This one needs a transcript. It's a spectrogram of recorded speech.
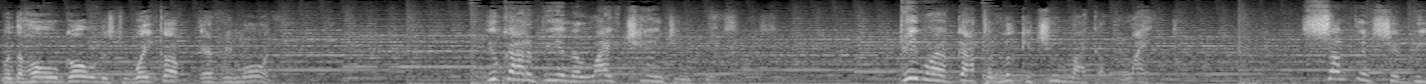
when the whole goal is to wake up every morning? You got to be in a life changing business. People have got to look at you like a light. Something should be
